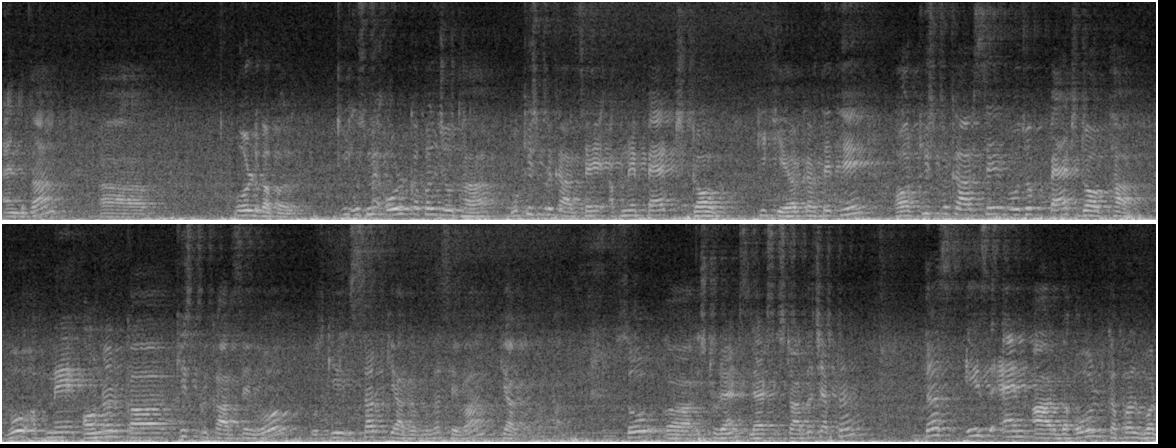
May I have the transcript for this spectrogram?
and the old couple कि उसमें ओल्ड कपल जो था, वो किस प्रकार से अपने पैट डॉग की केयर करते थे और किस प्रकार से वो जो पैट डॉग था, वो अपने ऑनर का किस प्रकार से वो उसकी सर्व किया करता था, सेवा किया करता था। So students let's start the chapter दस is and are the old couple were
